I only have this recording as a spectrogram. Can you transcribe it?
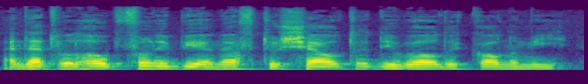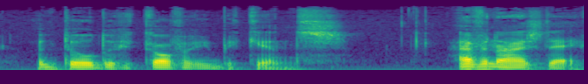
and that will hopefully be enough to shelter the world economy until the recovery begins. Have a nice day.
